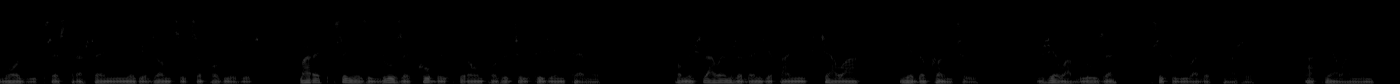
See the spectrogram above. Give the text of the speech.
Młodzi, przestraszeni, nie wiedzący, co powiedzieć, Marek przyniósł bluzę Kuby, którą pożyczył tydzień temu. Pomyślałem, że będzie pani chciała, nie dokończył. Wzięła bluzę, przytuliła do twarzy. Pachniała nim.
